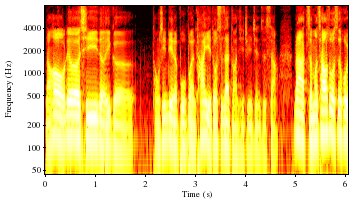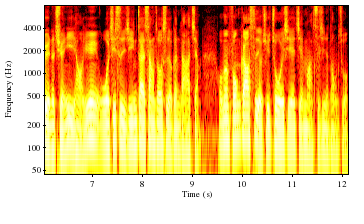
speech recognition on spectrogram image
然后六二七的一个同心店的部分，它也都是在短期均线之上。那怎么操作是会员的权益哈，因为我其实已经在上周四有跟大家讲，我们逢高是有去做一些减码资金的动作。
